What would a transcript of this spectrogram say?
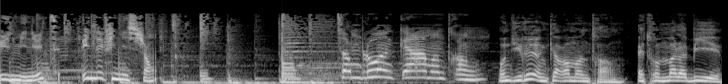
Une minute, une définition. un caramantran. On dirait un caramantran, être mal habillé.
